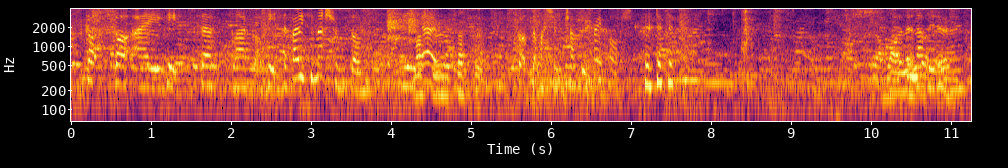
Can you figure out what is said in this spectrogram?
Scott's got a pizza, and I've got a pizza, both with mushrooms on. There you Mushroom go. chocolate. Scott's got mushroom and chocolate, it's very posh. oh, they look lovely, don't they?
